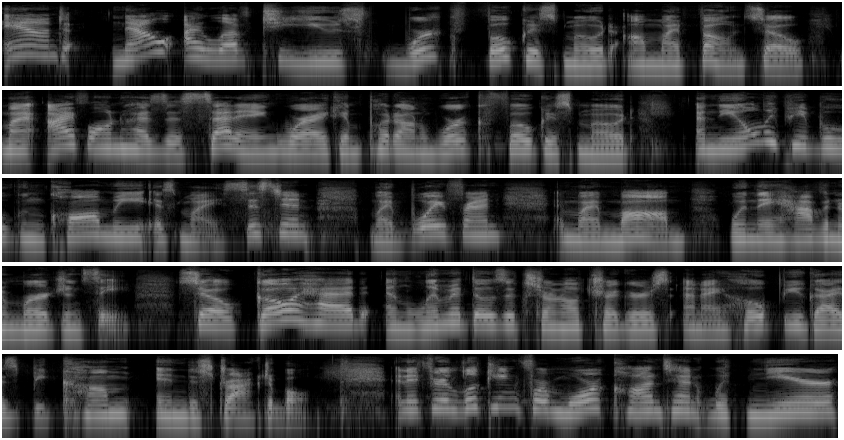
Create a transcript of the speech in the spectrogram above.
And now I love to use work focus mode on my phone. So my iPhone has this setting where I can put on work focus mode. And the only people who can call me is my assistant, my boyfriend, and my mom when they have an emergency. So go ahead and limit those external triggers. And I hope you guys become indistractable. And if you're looking for more content with Nir,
